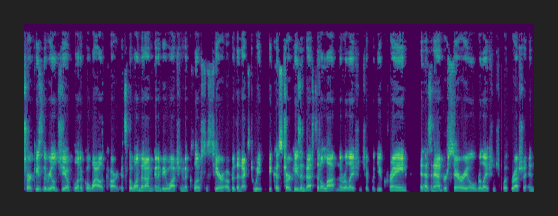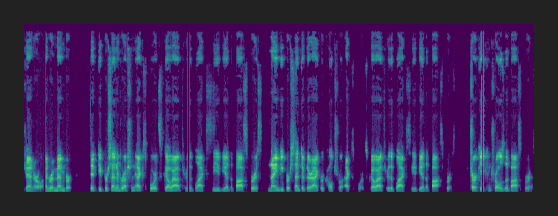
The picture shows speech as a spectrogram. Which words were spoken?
Turkey's the real geopolitical wild card. It's the one that I'm going to be watching the closest here over the next week because Turkey's invested a lot in the relationship with Ukraine. It has an adversarial relationship with Russia in general. And remember, 50% of Russian exports go out through the Black Sea via the Bosporus. 90% of their agricultural exports go out through the Black Sea via the Bosporus. Turkey controls the Bosporus.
